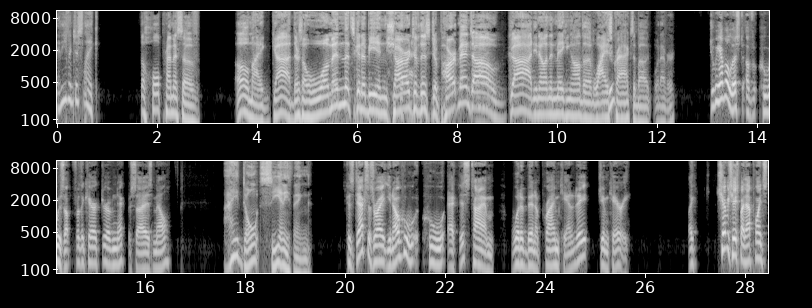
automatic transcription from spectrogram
And even just like the whole premise of oh my god there's a woman that's going to be in charge of this department? Oh god you know and then making all the wisecracks about whatever. Do we have a list of who was up for the character of nick besides mel? I don't see anything. Because dex is right you know who who at this time would have been a prime candidate? Jim carrey Chevy Chase by that point's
